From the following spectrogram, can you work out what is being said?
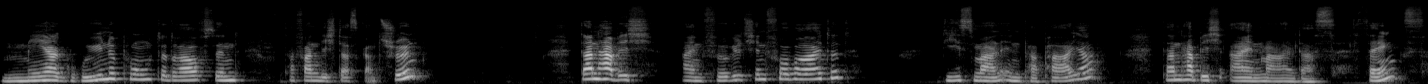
mehr grüne Punkte drauf sind. Da fand ich das ganz schön. Dann habe ich ein Vögelchen vorbereitet, diesmal in Papaya. Dann habe ich einmal das Thanks,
